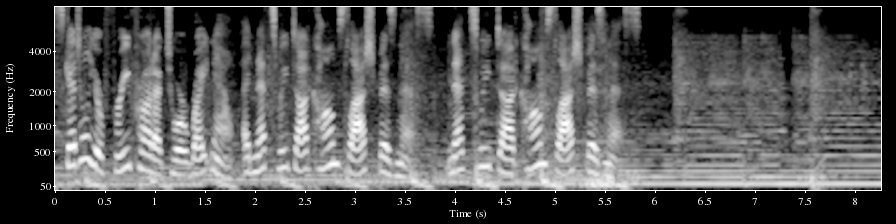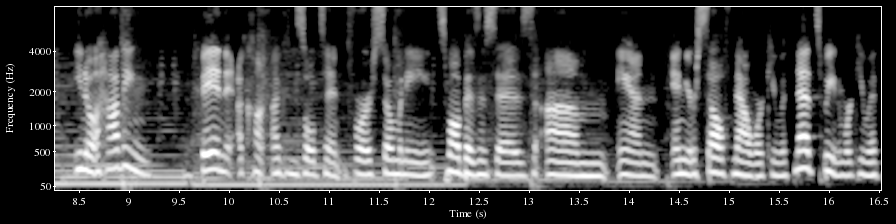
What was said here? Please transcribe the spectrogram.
Schedule your free product tour right now at netsuite.com/business. netsuite.com/business. You know, having been a, con- a, consultant for so many small businesses um, and and yourself now working with NetSuite and working with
